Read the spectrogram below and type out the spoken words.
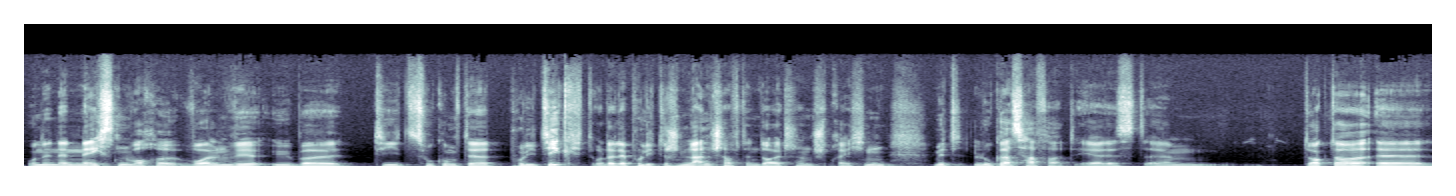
Und in der nächsten Woche wollen wir über die Zukunft der Politik oder der politischen Landschaft in Deutschland sprechen mit Lukas Haffert. Er ist ähm, Doktor, äh,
